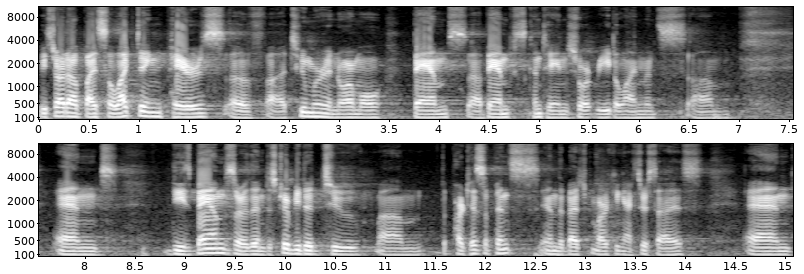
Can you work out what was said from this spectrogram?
we start out by selecting pairs of uh, tumor and normal BAMs. Uh, BAMs contain short read alignments. Um, and these BAMs are then distributed to um, the participants in the benchmarking exercise and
